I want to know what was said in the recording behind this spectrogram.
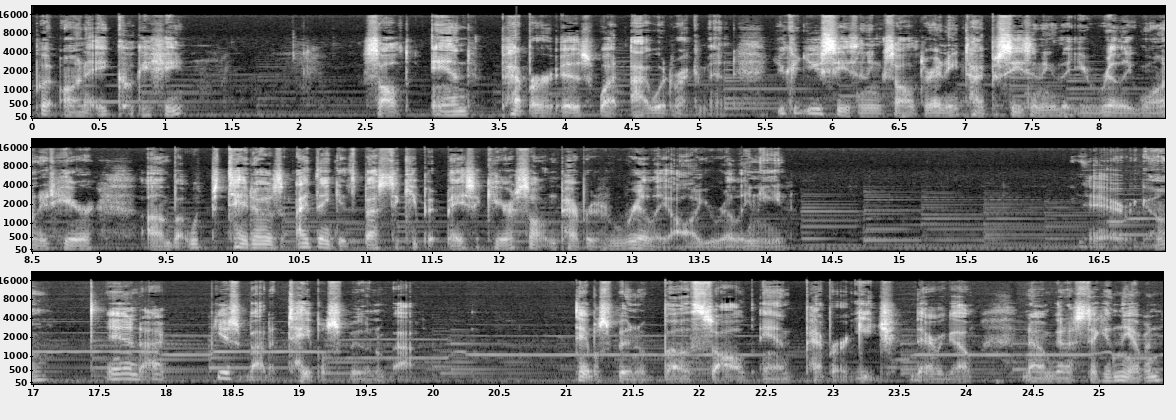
put on a cookie sheet. Salt and pepper is what I would recommend. You could use seasoning salt or any type of seasoning that you really wanted here, um, but with potatoes, I think it's best to keep it basic here. Salt and pepper is really all you really need. There we go. And I use about a tablespoon, about tablespoon of both salt and pepper each. There we go. Now I'm going to stick it in the oven,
